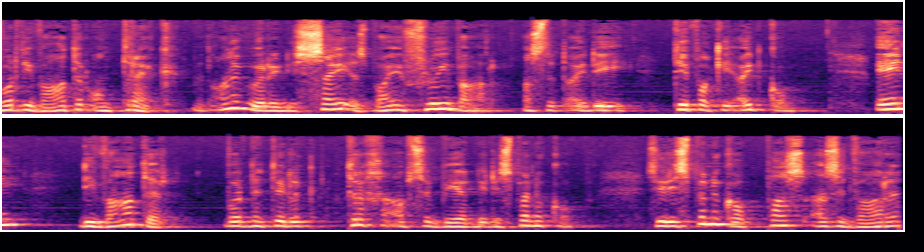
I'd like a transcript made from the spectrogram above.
word die water onttrek. Met ander woorde, die sy is baie vloeibaar as dit uit die tepeltjie uitkom. En die water word natuurlik teruggeabsorbeer deur die spinnekop. So die spinnekop pas as dit ware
